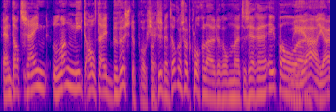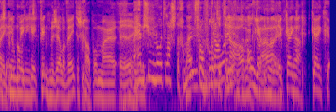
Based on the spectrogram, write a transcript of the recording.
En dat zijn lang niet altijd bewuste processen. Want u bent ook een soort klokkenluider om uh, te zeggen... EPO Ja, ja ik, noem, ik, ik, vind mezelf wetenschapper, maar... hebben ze u nooit lastig gemaakt van brouwen? Nou, oh ja, kijk, ja. kijk uh,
